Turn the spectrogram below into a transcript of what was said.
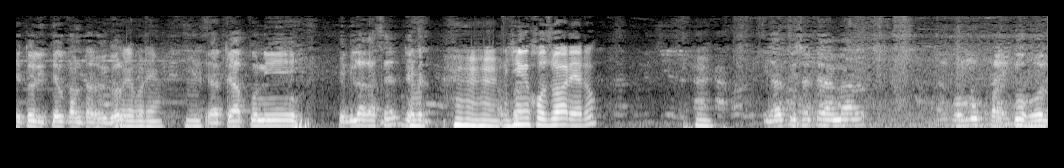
সেইটো ৰিটেল কাউণ্টাৰ হৈ গ'ল। ইয়াতে আপুনি এইবিলাক আছে। সজোৱাৰে আৰু। ইয়াৰ পিছতে আমাৰ অমুক ভাগ্য হ'ল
